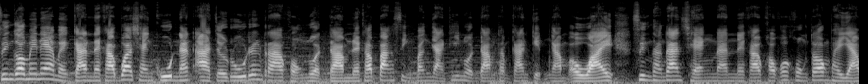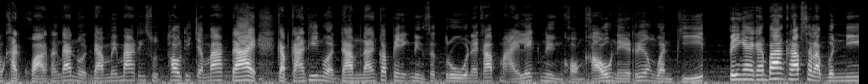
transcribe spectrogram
ซึ่งก็ไม่แน่เหมือนกันนะครับว่าแชงคูนั้นอาจจะรู้เรื่องราวของหนวดดำนะครับบางสิ่งบางอย่างที่หนวดดำทำการเก็บงำเอาไว้ ซึ่งทางด้านแชงนั้นนะครับเขาก็คงต้องพยายามขัดขวางทางด้านหนวดดำไม่มากที่สุดเท่าที่จะมากได้ กับการที่หนวดดำนั้นก็เป็นอีกหนึ่งศัตรูนะครับหมายเลขหนึ่งของเขาในเรื่องวันพีช เป็นไงกันบ้างครับสำหรับวันนี้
